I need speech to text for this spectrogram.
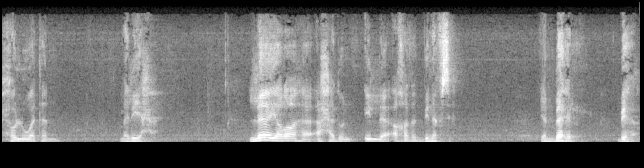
حلوة مليحة لا يراها أحد إلا أخذت بنفسه ينبهر بها.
